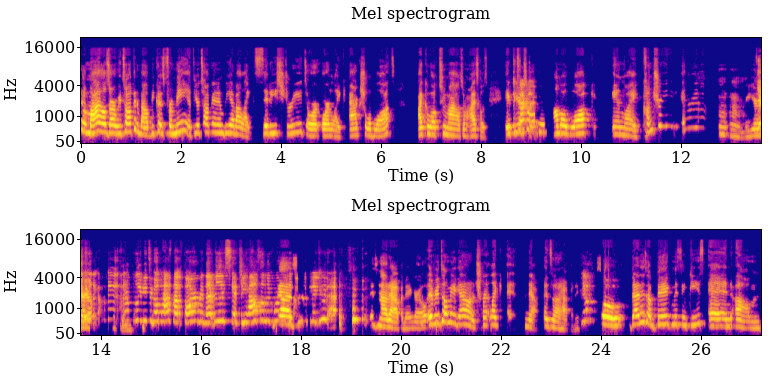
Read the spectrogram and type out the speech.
kind of miles are we talking about? Because for me, if you're talking to me about like city streets or or like actual blocks, I could walk two miles with my eyes closed. If exactly. you're talking, I'm a walk in like country area. Yeah, you're like, I don't really need to go past that farm and that really sketchy house on the corner. Yes. I'm not going to do that. it's not happening, girl. If you tell me to get on a trip, like eh, no, it's not happening. Yep. So that is a big missing piece. And um,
